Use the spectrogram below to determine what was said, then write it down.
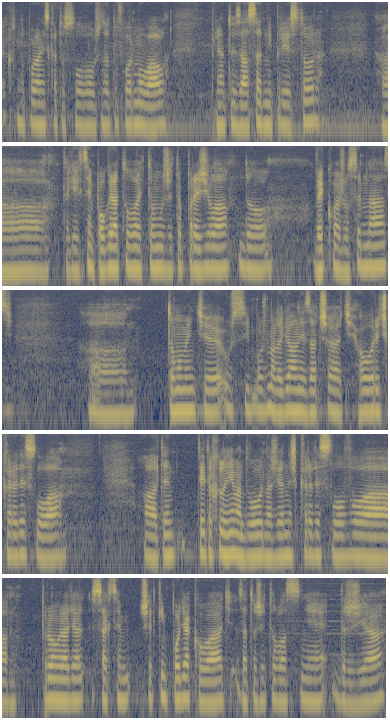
ako som to povedal dneska to slovo, už som sa tu formoval. Pre mňa to je zásadný priestor. Uh, tak ja chcem pogratulovať tomu, že to prežila do veku až 18. Uh, v tom momente už si môžeme legálne začať hovoriť škaredé slova. Ale ten, tejto chvíli nemám dôvod na žiadne škaredé slovo a v prvom rade sa chcem všetkým poďakovať za to, že to vlastne držia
